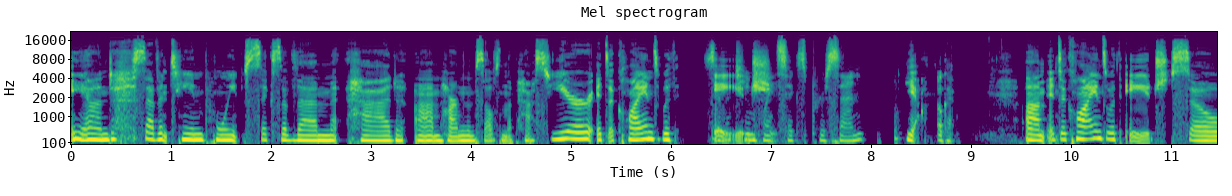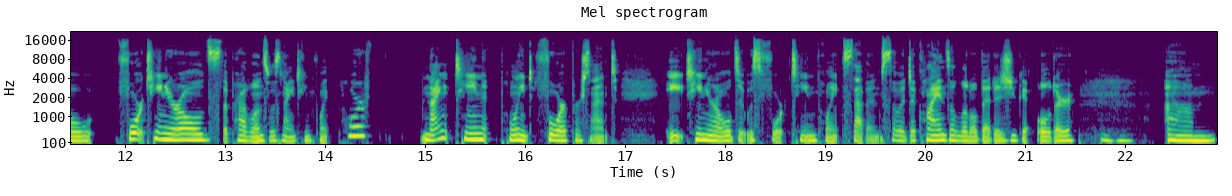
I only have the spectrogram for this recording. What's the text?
and 17.6 of them had um, harmed themselves in the past year. It declines with age. 17.6%. Yeah. Okay. Um, it declines with age. So 14 year olds, the prevalence was 19.4. 19.4%. 18 year olds, it was 14.7. So it declines a little bit as you get older. Um,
